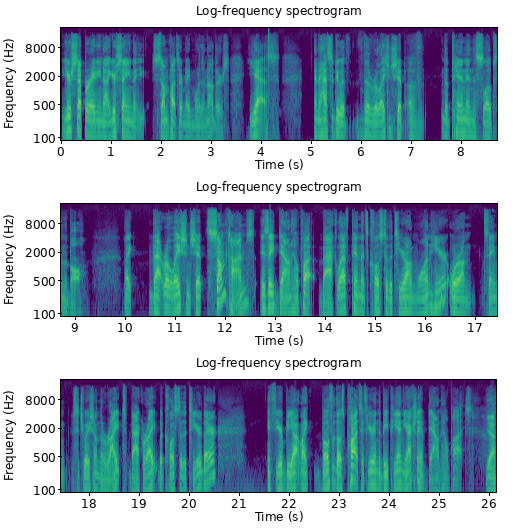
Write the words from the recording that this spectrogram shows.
You're separating out. You're saying that you, some putts are made more than others. Yes. And it has to do with the relationship of the pin and the slopes and the ball. Like that relationship sometimes is a downhill putt. Back left pin that's close to the tier on one here, or on same situation on the right, back right, but close to the tier there. If you're beyond like both of those putts, if you're in the BPN, you actually have downhill putts. Yeah.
